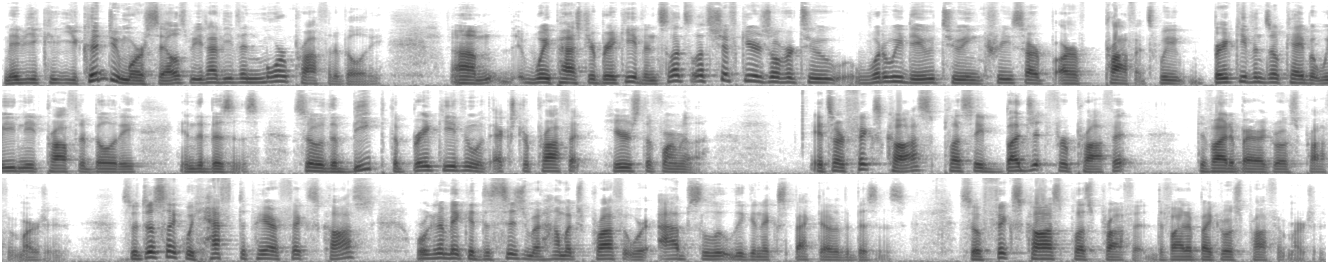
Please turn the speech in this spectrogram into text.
Maybe you could, you could do more sales, but you'd have even more profitability, um, way past your break even. So let's let's shift gears over to what do we do to increase our, our profits? We break even's okay, but we need profitability in the business. So the beep, the break even with extra profit. Here's the formula. It's our fixed costs plus a budget for profit divided by our gross profit margin. So just like we have to pay our fixed costs, we're going to make a decision about how much profit we're absolutely going to expect out of the business. So fixed cost plus profit divided by gross profit margin,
